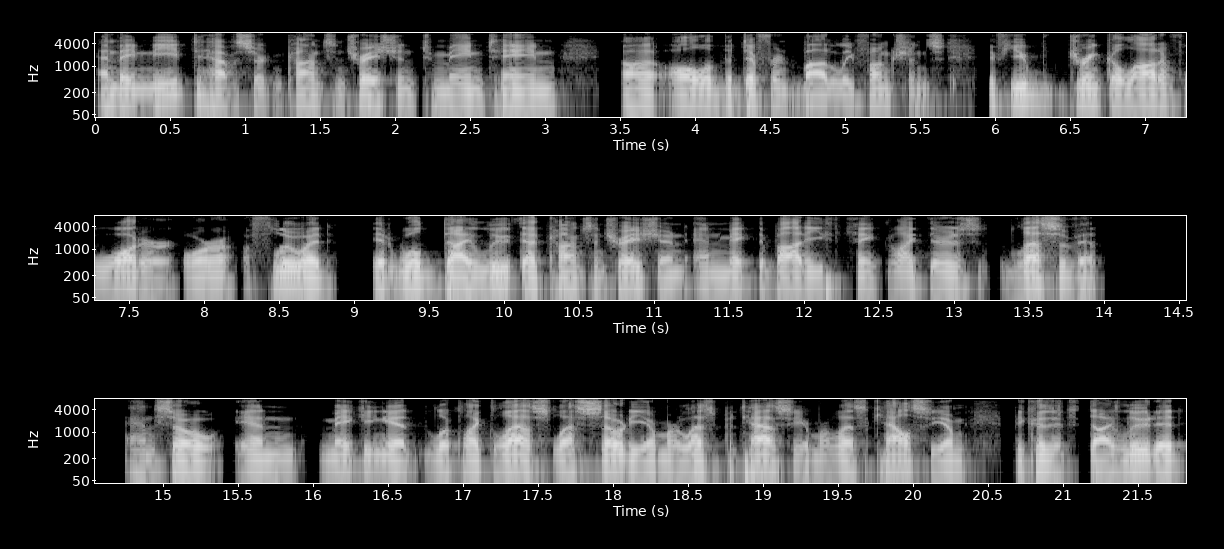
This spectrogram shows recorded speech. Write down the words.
and they need to have a certain concentration to maintain uh, all of the different bodily functions. If you drink a lot of water or a fluid, it will dilute that concentration and make the body think like there's less of it. And so, in making it look like less, less sodium or less potassium or less calcium, because it's diluted,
